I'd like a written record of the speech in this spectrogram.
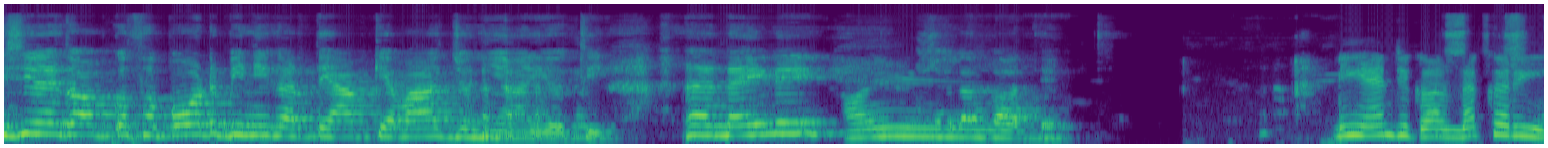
इसीलिए तो आपको सपोर्ट भी नहीं करते आपकी आवाज़ जो नहीं आ रही होती। नहीं नहीं। गलत बात है। नहीं इंज गल ना करी।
